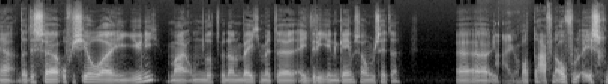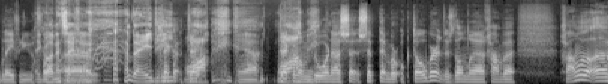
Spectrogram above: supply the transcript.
Ja, dat is eh, officieel eh, in juni. Maar omdat we dan een beetje met de E3 in de gamezomer zitten. eh, ik- Ah, wat daarvan over is gebleven in ieder Ik geval. wou net eh, zeggen. De E3. trek- trek- ja, trekken we hem door naar se- september, oktober. Dus dan eh, gaan we, gaan we eh,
